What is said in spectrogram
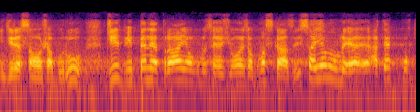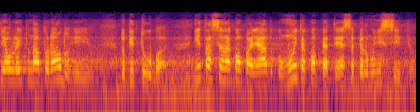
em direção ao Jaburu, de, de penetrar em algumas regiões, algumas casas. Isso aí é, um, é, até porque é o leito natural do rio, do Pituba. E está sendo acompanhado com muita competência pelo município.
